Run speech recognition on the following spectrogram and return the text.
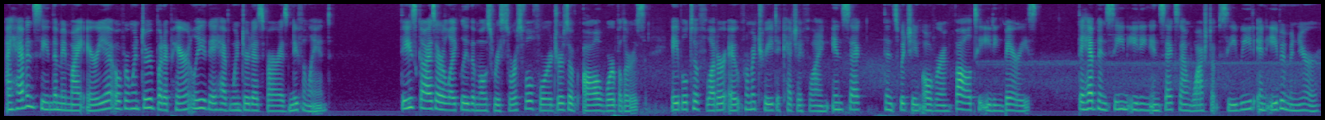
I haven't seen them in my area over winter, but apparently they have wintered as far as Newfoundland. These guys are likely the most resourceful foragers of all warblers, able to flutter out from a tree to catch a flying insect, then switching over in fall to eating berries. They have been seen eating insects on washed up seaweed and even manure.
